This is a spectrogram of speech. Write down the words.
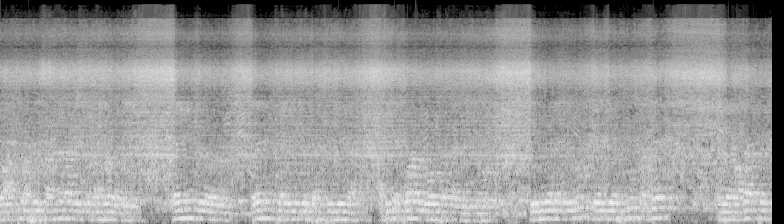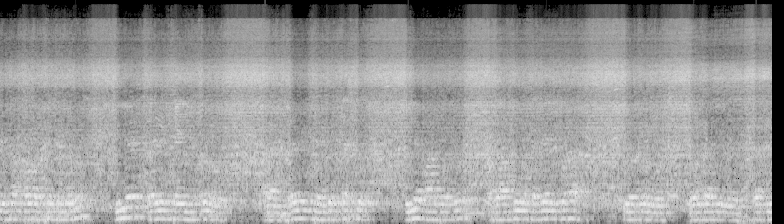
ವಾಕ್ ವಾಸ್ತವವಾಗಿ ಸಣ್ಣದಾಗಿತ್ತು ಬೆಂಗಳೂರಲ್ಲಿ ಟ್ರೈನಿಂಗ್ ಟ್ರೈನಿಂಗ್ ಟ್ರೈನಿಂಗ್ ಬರ್ತಿರಲಿಲ್ಲ ಅದಕ್ಕೆ ಫೋನಲ್ಲಿ ಹೋಗ್ಬೇಕಾಗಿತ್ತು. ಇನ್ನು ಮೇಲೆ ನೀವು ಕೆ ಜಿ ಎಫ್ ಮತ್ತು ಮಗಾಪೇಟೆಯಿಂದ ವಿಧಾನಸಭಾ ಕ್ಷೇತ್ರಗಳು ಇಲ್ಲೇ driving training driving training test ಇಲ್ಲೇ ಮಾಡ್ಬೋದು. ಅದು ಅದು ಸರಿಯಾಗಿ ಕೂಡ ಇವತ್ತು ಯೋಗಾದಿ ಪ್ರತಿ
